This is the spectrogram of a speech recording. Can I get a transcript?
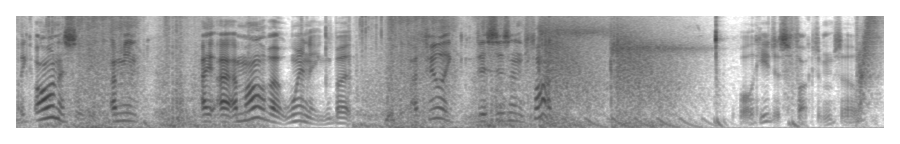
Like honestly, I mean, I, I I'm all about winning, but I feel like this isn't fun. Well, he just fucked himself.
